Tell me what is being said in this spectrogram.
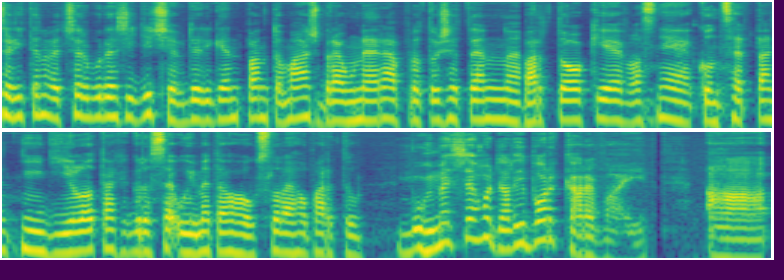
Celý ten večer bude řídit šéf dirigent pan Tomáš Brauner a protože ten Bartók je vlastně koncertantní dílo, tak kdo se ujme toho houslového partu? Ujme se ho Dalibor Karvaj a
